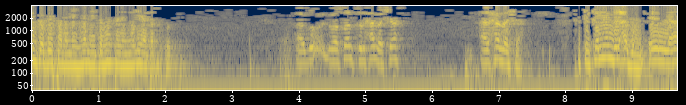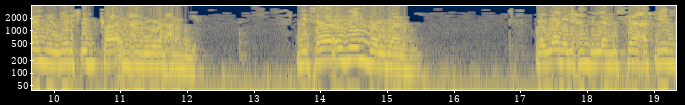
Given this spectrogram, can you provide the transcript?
untuk bisa memahami bahasa yang mulia tersebut. أقول وصلت الحبشة الحبشة. تتكلم بالعجم إلا أن المركز قائم على اللغة العربية. نساؤهم ورجالهم. والله بحمد الله من الساعة 2 ب...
